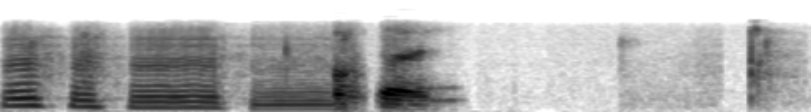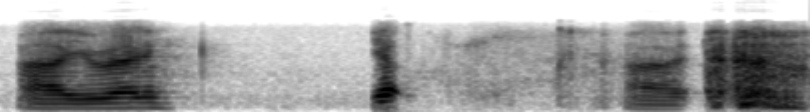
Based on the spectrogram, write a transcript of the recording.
Okay. Are you ready? Yep. All right.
